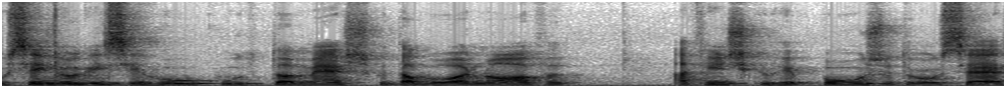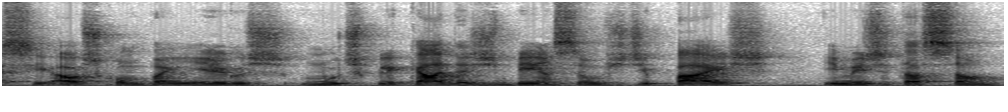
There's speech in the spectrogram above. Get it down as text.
o Senhor encerrou o culto doméstico da Boa Nova, a fim de que o repouso trouxesse aos companheiros multiplicadas bênçãos de paz e meditação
